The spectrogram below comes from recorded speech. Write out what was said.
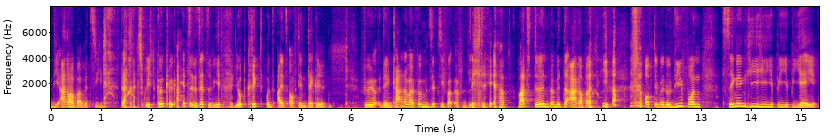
die Araber bezieht. Daran spricht Köcköck einzelne Sätze wie Job kriegt uns eins auf den Deckel. Für den Karneval 75 veröffentlichte er Was dönen wir mit der Araber hier? auf der Melodie von Singing Hi Hi Yippie Yippie Yay.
